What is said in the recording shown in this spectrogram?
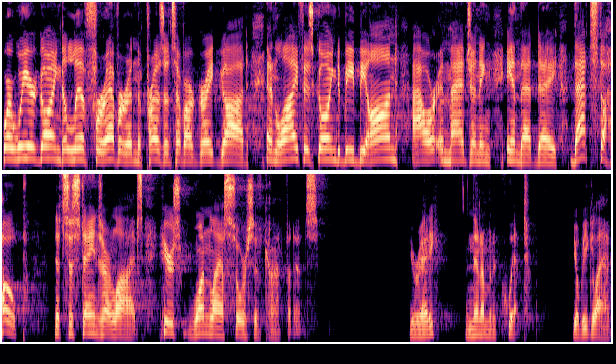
where we are going to live forever in the presence of our great God, and life is going to be beyond our imagining in that day. That's the hope that sustains our lives. Here's one last source of confidence. You ready? And then I'm going to quit. You'll be glad.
